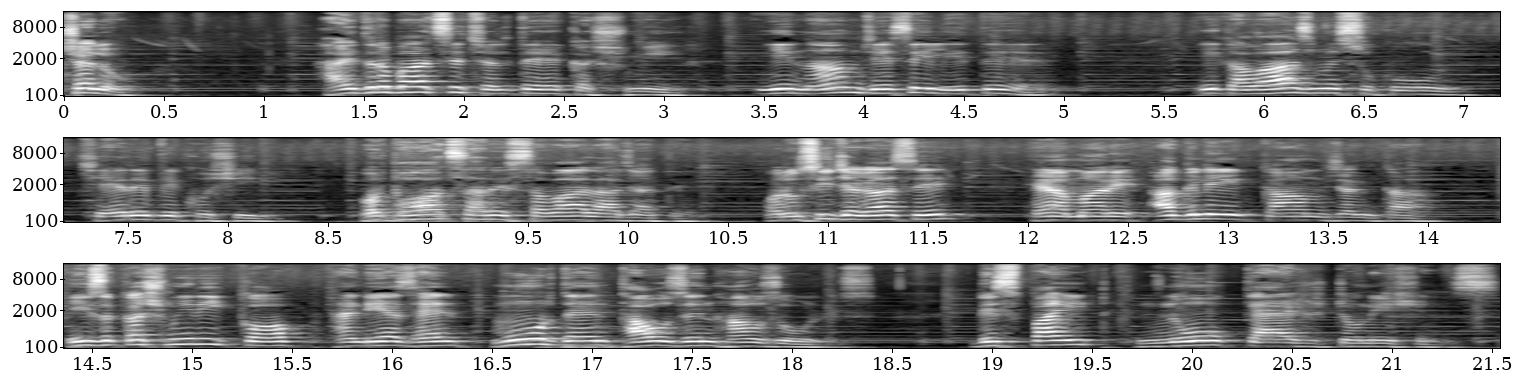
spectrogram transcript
चलो, हैदराबाद से चलते हैं कश्मीर। ये नाम जैसे ही लेते हैं एक आवाज़ में सुकून चेहरे पे खुशी और बहुत सारे सवाल आ जाते हैं और उसी जगह से है हमारे अगले काम जनता a Kashmiri cop and he has helped more than thousand households despite no cash donations.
